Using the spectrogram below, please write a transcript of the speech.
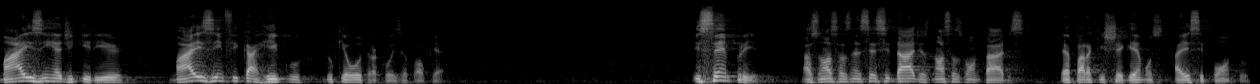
mais em adquirir, mais em ficar rico do que outra coisa qualquer. E sempre as nossas necessidades, nossas vontades é para que cheguemos a esse ponto.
